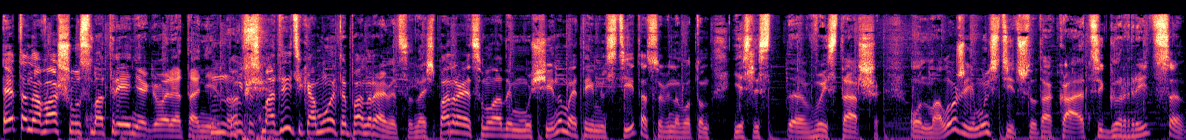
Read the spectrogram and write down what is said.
Это на ваше усмотрение, говорят они. Ну. Только смотрите, кому это понравится. Значит, понравится молодым мужчинам, это им льстит, особенно вот он, если э, вы старше, он моложе, ему льстит, что такая тигрица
